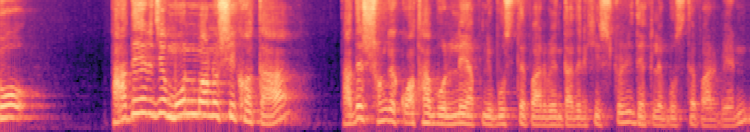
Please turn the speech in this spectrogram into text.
তো তাদের যে মন মানসিকতা, তাদের সঙ্গে কথা বললে আপনি বুঝতে পারবেন, তাদের হিস্টোরি দেখলে বুঝতে পারবেন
